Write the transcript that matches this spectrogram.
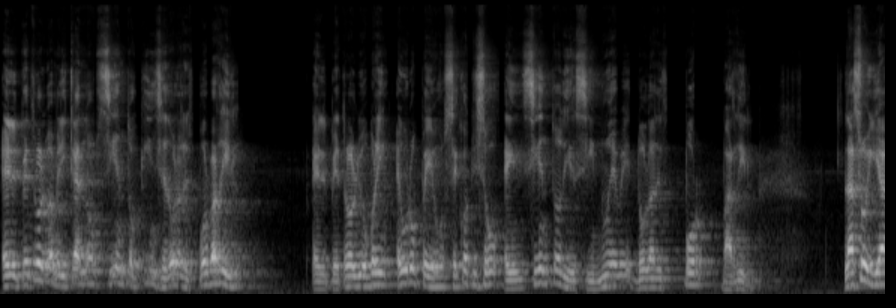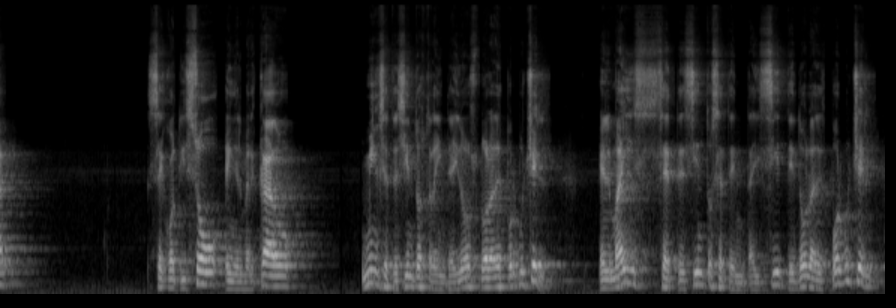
el petróleo americano 115 dólares por barril, el petróleo europeo se cotizó en 119 dólares por barril. La soya se cotizó en el mercado 1.732 dólares por buchel el maíz 777 dólares por buchel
